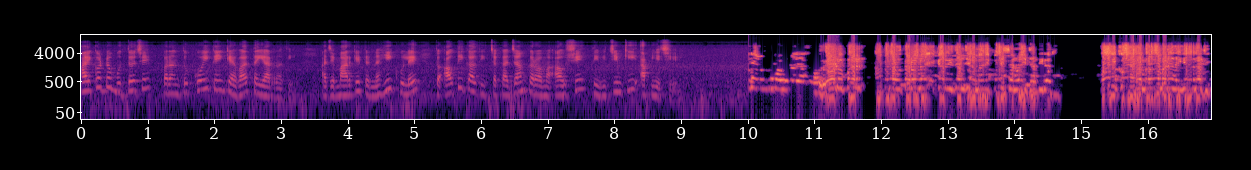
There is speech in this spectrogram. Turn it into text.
હાઈકોર્ટનો મુદ્દો છે, પરંતુ કોઈ કંઈ કહેવા તૈયાર નથી. આજે માર્કેટ નહીં ખુલે તો આવતીકાલથી ચક્કાજામ કરવામાં આવશે તેવી ચીમકી આપીએ છીએ. રોડ ઉપર આપણે ઉતરવાના એક જ રીઝન છે અમારી કોઈ સુનવાઈ થતી નથી. કોઈ કોઈ સાંભળવા માટે તૈયાર નથી.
